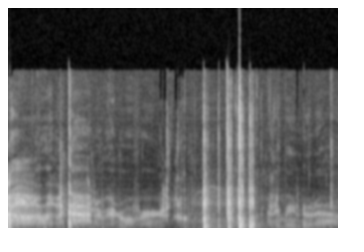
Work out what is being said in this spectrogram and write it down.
Oh my god, I ran over. I didn't mean to do that.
